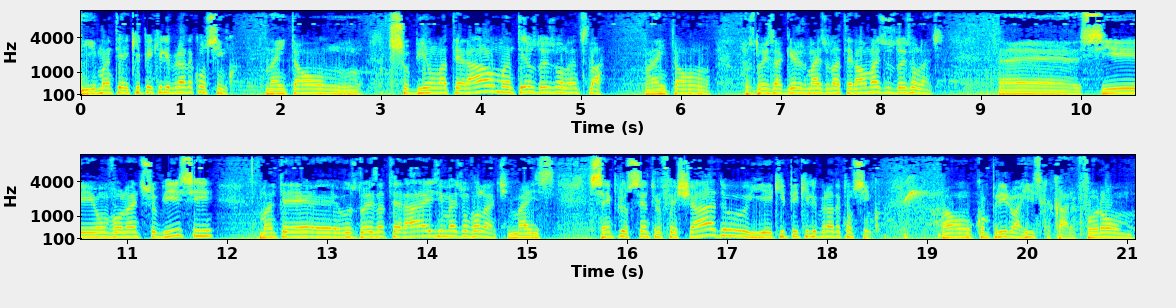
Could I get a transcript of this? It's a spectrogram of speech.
E manter a equipe equilibrada com cinco. Né? Então, subir um lateral, manter os dois volantes lá. Né? Então, os dois zagueiros mais o lateral, mais os dois volantes. É, se um volante subisse, manter os dois laterais e mais um volante, mas sempre o centro fechado e equipe equilibrada com cinco. Então, cumpriram a risca, cara. Foram,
